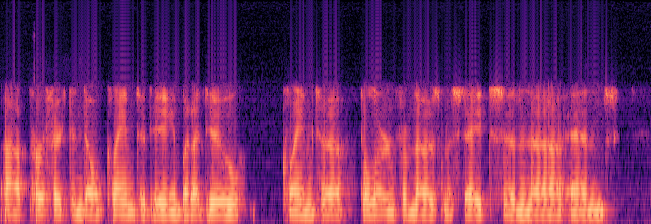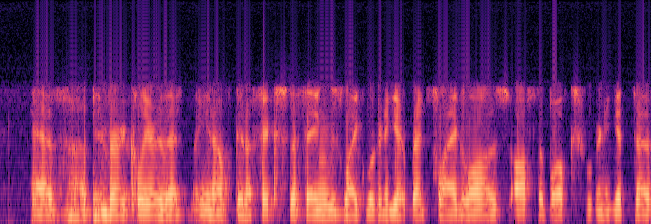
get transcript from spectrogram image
uh, perfect and don't claim to be, but I do claim to to learn from those mistakes and uh, and have uh, been very clear that you know going to fix the things like we're going to get red flag laws off the books. We're going to get the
